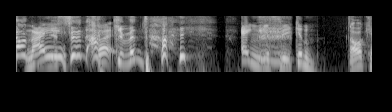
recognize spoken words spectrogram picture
Langesund er ikke med deg! Engelsviken. Ok.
